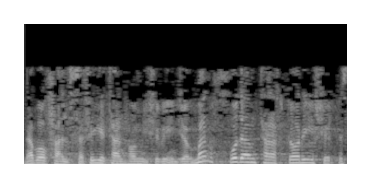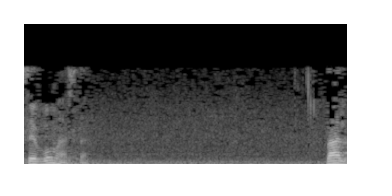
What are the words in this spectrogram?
نه با فلسفه تنها میشه به اینجا. من خودم طرفدار این شرق سوم هستم. بله.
